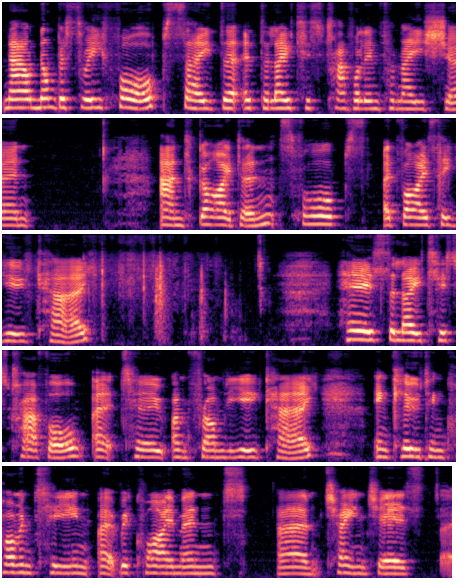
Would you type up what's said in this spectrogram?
now, number three, Forbes say that the latest travel information and guidance, Forbes Advisor UK. Here's the latest travel uh, to and from the UK, including quarantine uh, requirements, um, changes, uh,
